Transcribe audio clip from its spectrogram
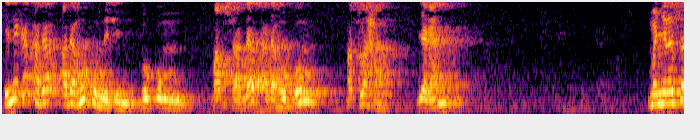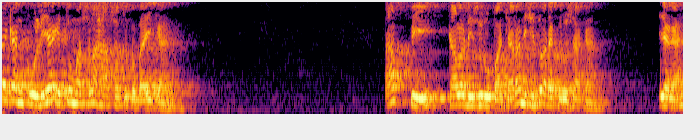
ini kan ada ada hukum di sini, hukum mafsadat, ada hukum maslahat, ya kan? Menyelesaikan kuliah itu masalah suatu kebaikan. Tapi kalau disuruh pacaran di situ ada kerusakan. Iya kan?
